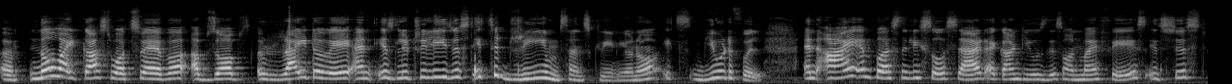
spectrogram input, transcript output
um, no white cast whatsoever absorbs right away and is literally just it's a dream sunscreen you know? It's beautiful. And i am personally so sad i can't use this on my face. It's just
